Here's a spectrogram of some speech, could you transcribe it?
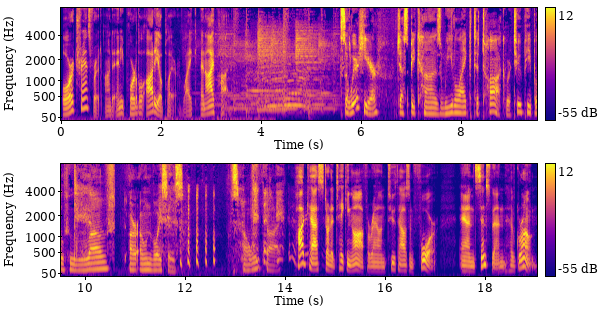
or transfer it onto any portable audio player like an iPod. So we're here just because we like to talk. We're two people who love our own voices. so we thought. Podcasts started taking off around 2004, and since then have grown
